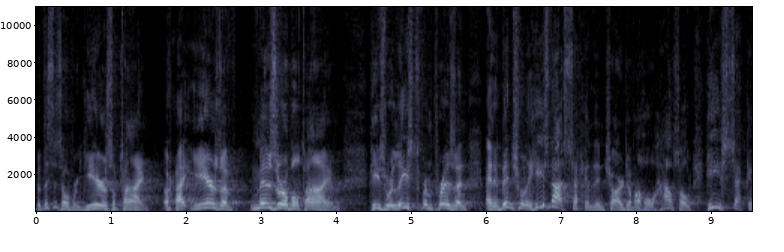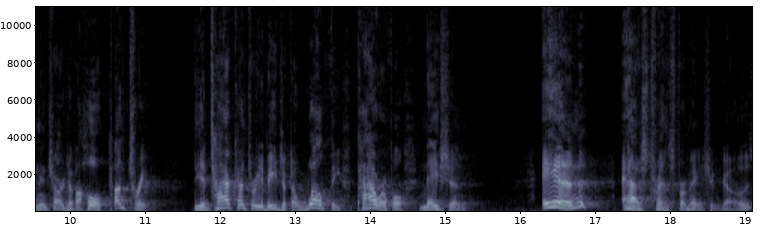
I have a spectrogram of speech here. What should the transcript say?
but this is over years of time, all right? Years of miserable time. He's released from prison, and eventually he's not second in charge of a whole household, he's second in charge of a whole country. The entire country of Egypt, a wealthy, powerful nation. And as transformation goes,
